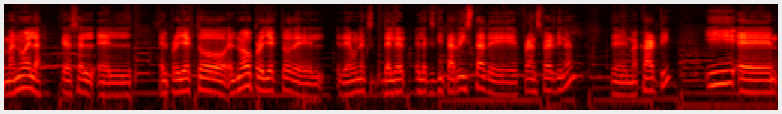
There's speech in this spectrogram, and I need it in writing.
Manuela, que es el, proyecto, el nuevo proyecto del, de un del ex guitarrista de Franz Ferdinand, de McCarthy y eh,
